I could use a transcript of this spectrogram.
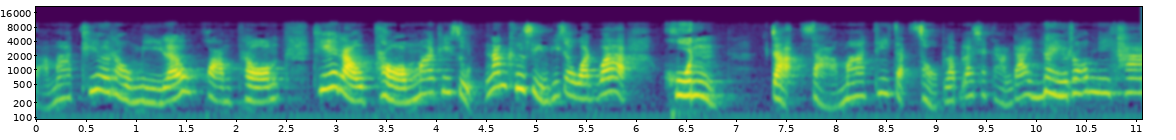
สามารถที่เรามีแล้วความพร้อม ที่เราพร้อมมากที่สุด นั่นคือสิ่งที่จะวัดว่าคุณจะสามารถที่จะสอบรับราชการได้ในรอบนี้ค่ะ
